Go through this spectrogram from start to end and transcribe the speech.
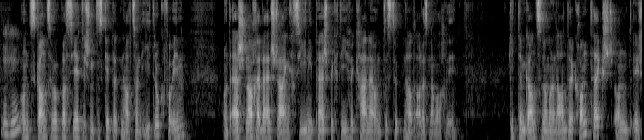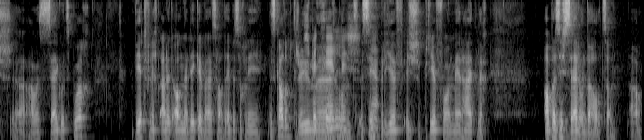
Mhm. und das Ganze, was passiert ist. Und das gibt dann halt so einen Eindruck von ihm. Und erst nachher lernst du eigentlich seine Perspektive kennen und das tut dann halt alles nochmal ein bisschen, gibt dem Ganzen nochmal einen anderen Kontext und ist äh, auch ein sehr gutes Buch. Wird vielleicht auch nicht allen liegen, weil es halt eben so ein bisschen, es geht um Träume und es sind ja. Brief, ist Briefform mehrheitlich. Aber es ist sehr unterhaltsam, auch,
